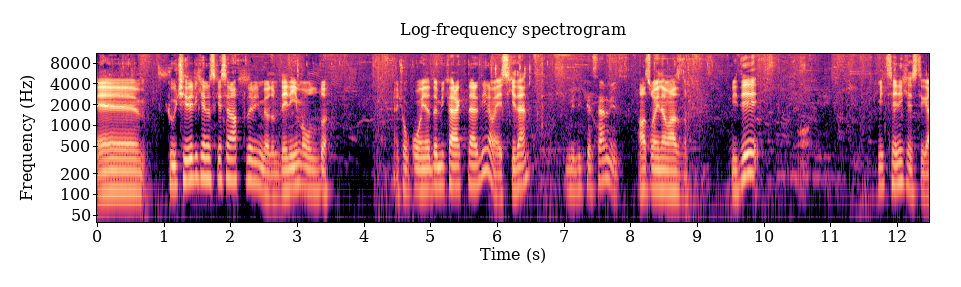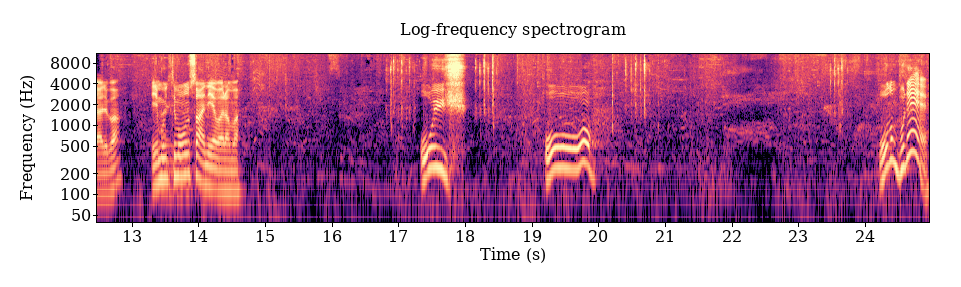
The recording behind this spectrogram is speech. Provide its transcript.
Ee, Q çevirirken hız kesen attığını bilmiyordum. Deneyim oldu. Yani çok oynadığım bir karakter değil ama eskiden Midi keser miyiz? az oynamazdım. De Mid seni kesti galiba. Benim ultim 10 saniye var ama. Oy. Oo. Oğlum bu ne?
